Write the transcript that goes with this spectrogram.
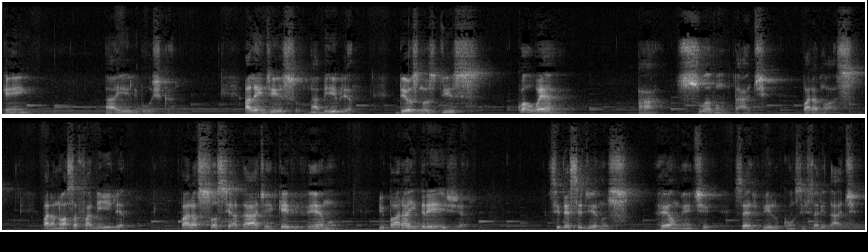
quem a Ele busca. Além disso, na Bíblia, Deus nos diz qual é a Sua vontade para nós, para nossa família, para a sociedade em que vivemos e para a igreja, se decidirmos realmente servi-lo com sinceridade.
